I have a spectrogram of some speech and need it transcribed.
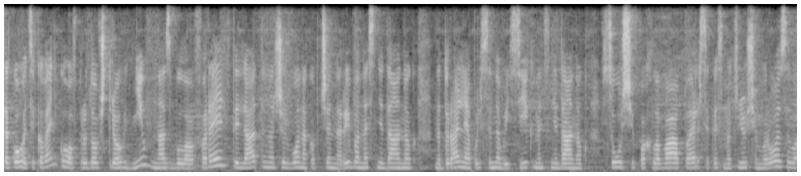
Такого цікавенького впродовж трьох днів в нас була форель, телятина, червона копчена риба на сніданок, натуральний апельсиновий сік на сніданок, суші, пахлава, персики, смачнюще морозиво,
